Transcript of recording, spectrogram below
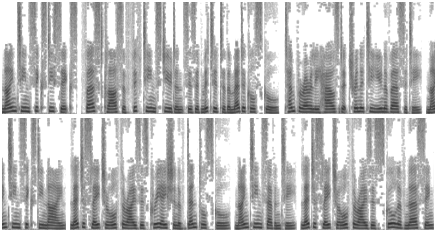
1966 – First class of 15 students is admitted to the medical school, temporarily housed at Trinity University. 1969 – Legislature authorizes creation of dental school. 1970 – Legislature authorizes School of Nursing.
